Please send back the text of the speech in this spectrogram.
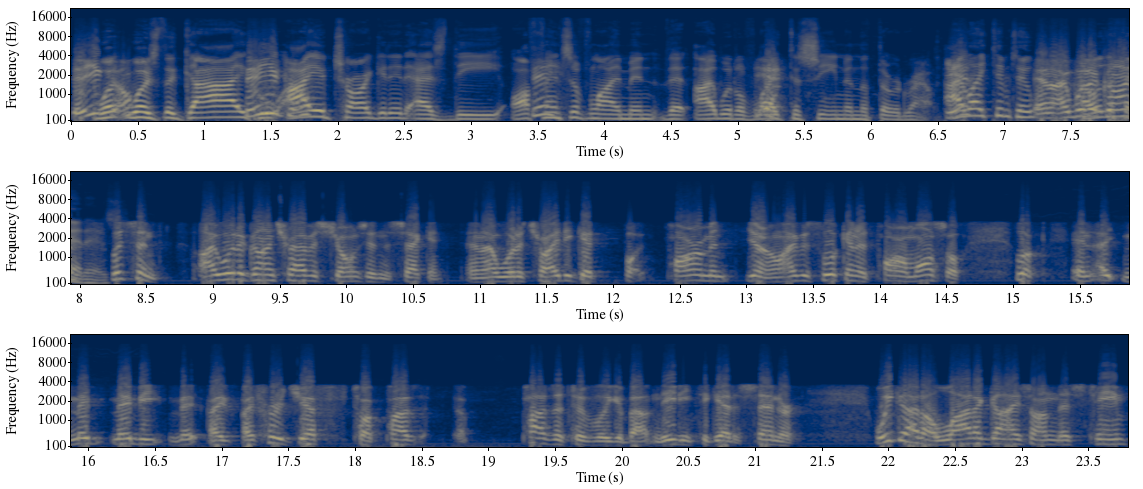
There you wa- go. was the guy There who. I had targeted as the offensive lineman that I would have Yeah. liked to seen in the third round. I liked him too. And I would I have was a fan of gone. Listen, I would have gone Travis Jones in the second, and I would have tried to get P- Parham. And you know, I was looking at Parham also. Look, and I, maybe, maybe may- I, I've heard Jeff talk pos- uh, positively about needing to get a center. We got a lot of guys on this team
